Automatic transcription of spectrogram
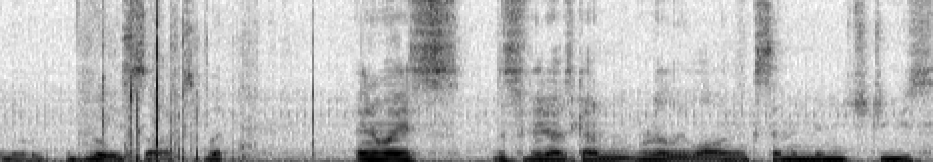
I know it really sucks. But, anyways, this video has gotten really long, like 7 minutes, jeez.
